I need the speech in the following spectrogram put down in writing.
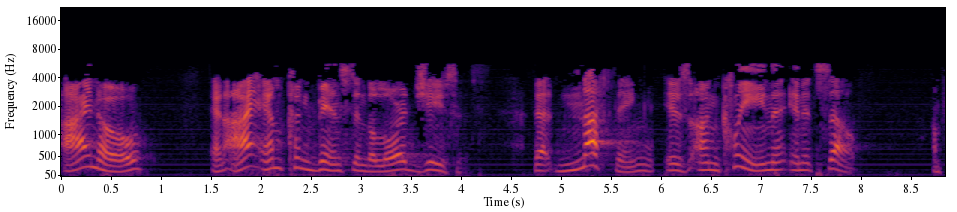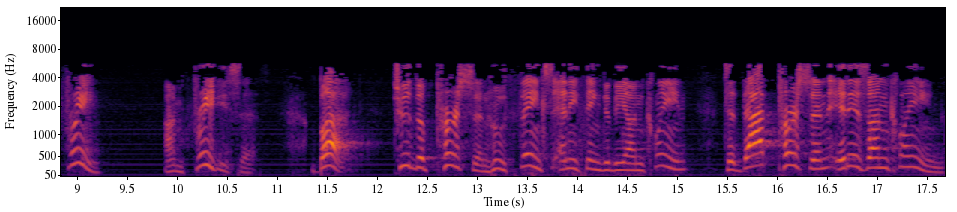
I know and I am convinced in the Lord Jesus that nothing is unclean in itself. I'm free. I'm free, he says. But to the person who thinks anything to be unclean, to that person it is unclean.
